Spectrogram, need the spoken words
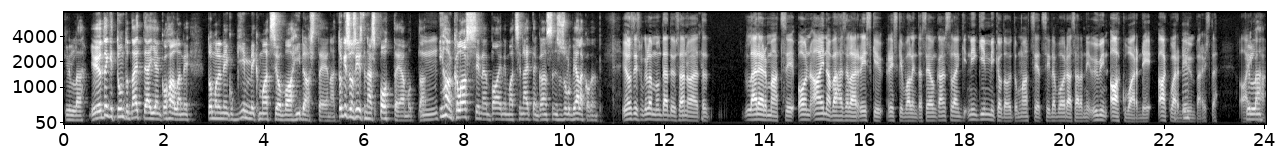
Kyllä. Ja jotenkin tuntuu, että näiden äijien kohdalla niin tuommoinen niin gimmick-matsi on vaan hidasteena. Toki se on siisti nämä spotteja, mutta Mm. ihan klassinen painimatsi näiden kanssa, niin se olisi ollut vielä kovempi. Joo, siis kyllä mun täytyy sanoa, että ladder matsi on aina vähän sellainen riski, riskivalinta. Se on myös sellainen niin gimmikotoitu matsi, että siinä voidaan saada niin hyvin awkwardi, awkwardi mm. ympäristö aikaan. Kyllä.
